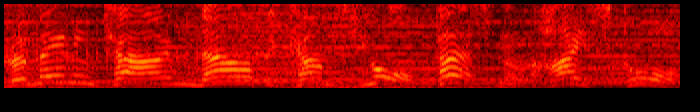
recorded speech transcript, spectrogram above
remaining time now becomes your personal high score.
